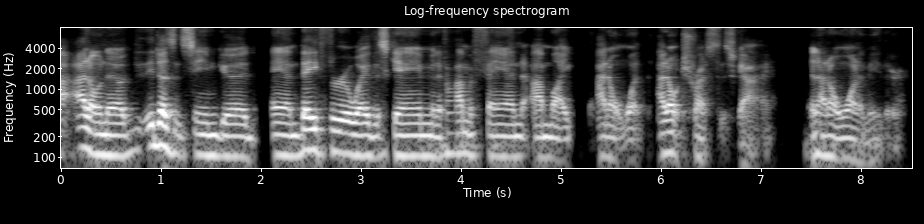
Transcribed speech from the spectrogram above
I, I, don't know. It doesn't seem good. And they threw away this game. And if I'm a fan, I'm like, I don't want, I don't trust this guy and I don't want him either.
